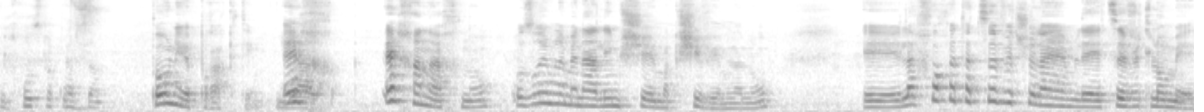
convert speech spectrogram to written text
מחוץ לקופסה. בואו נהיה פרקטיים. איך, איך אנחנו עוזרים למנהלים שמקשיבים לנו אה, להפוך את הצוות שלהם לצוות לומד?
